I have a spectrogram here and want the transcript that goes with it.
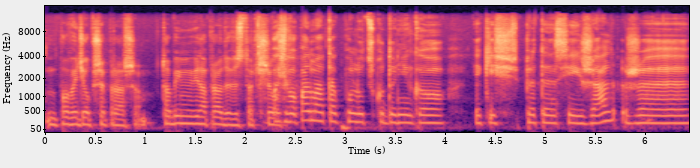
i powiedział przepraszam. To by mi naprawdę wystarczyło. Właśnie, bo pan ma tak po ludzku do niego jakieś pretensje i żal, że,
